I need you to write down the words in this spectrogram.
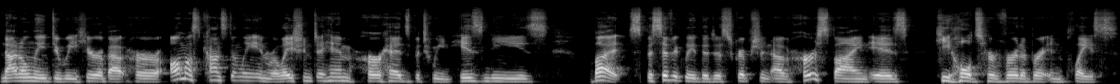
not only do we hear about her almost constantly in relation to him, her head's between his knees, but specifically the description of her spine is he holds her vertebra in place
